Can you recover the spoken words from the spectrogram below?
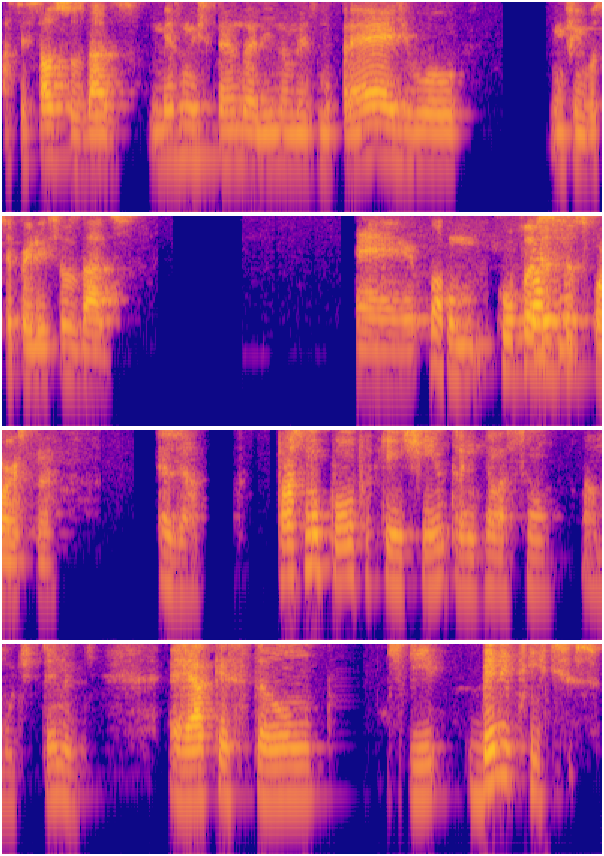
acessar os seus dados, mesmo estando ali no mesmo prédio ou, enfim, você perder seus dados é, Bom, com culpa próximo, do Salesforce, né? Exato. Próximo ponto que a gente entra em relação a multitenant é a questão de benefícios.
